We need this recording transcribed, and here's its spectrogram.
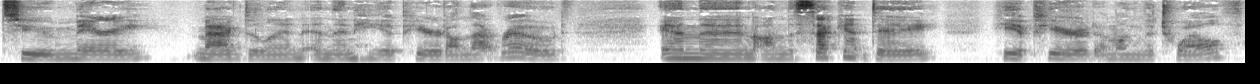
to Mary Magdalene, and then he appeared on that road. And then on the second day, he appeared among the twelve.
